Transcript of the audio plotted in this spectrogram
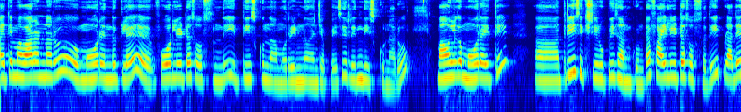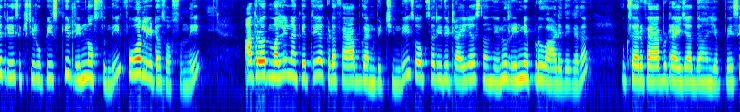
అయితే మా వారు అన్నారు మోర్ ఎందుకులే? ఫోర్ లీటర్స్ వస్తుంది ఇది తీసుకుందాము రిన్ అని చెప్పేసి రిన్ తీసుకున్నారు. మామూలుగా మోర్ అయితే త్రీ సిక్స్టీ రూపీస్ అనుకుంటా ఫైవ్ లీటర్స్ వస్తుంది. ఇప్పుడు అదే త్రీ సిక్స్టీ రూపీస్కి రిన్ వస్తుంది ఫోర్ లీటర్స్ వస్తుంది. ఆ తర్వాత మళ్ళీ నాకైతే అక్కడ ఫ్యాబ్ కనిపించింది. సో ఒకసారి ఇది ట్రై చేస్తాను నేను రిన్ ఎప్పుడు వాడేదే కదా. ఒకసారి ఫ్యాబ్ ట్రై చేద్దాం అని చెప్పేసి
